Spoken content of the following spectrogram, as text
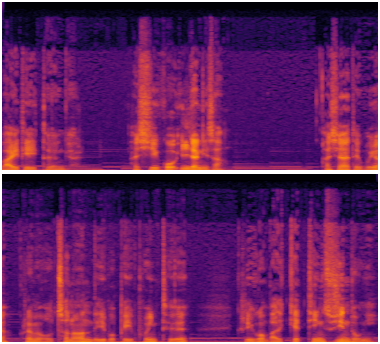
마이 데이터 연결 하시고 1년 이상 하셔야 되고요. 그러면 5,000원 네이버페이 포인트 그리고 마케팅 수신 동의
